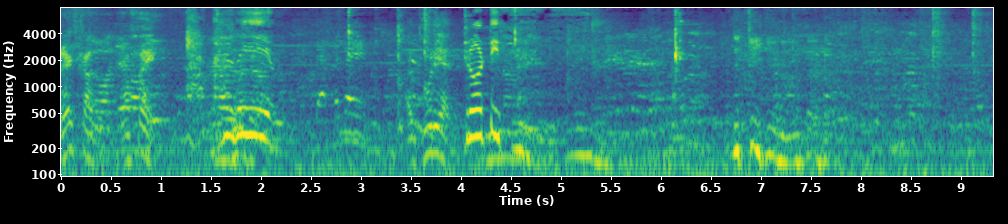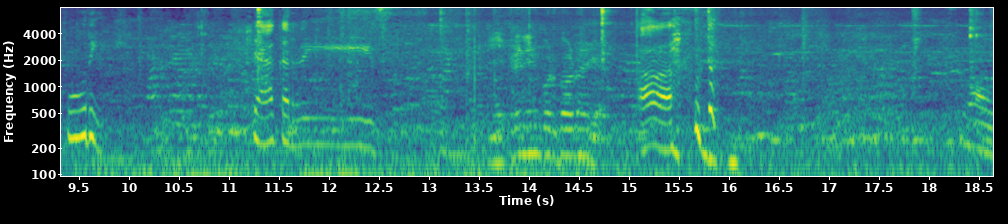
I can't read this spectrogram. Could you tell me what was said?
రైస్ కాదు వస్తాయి. అది అది పూరి అది రోటీస్ పూరి క్యా కర్రీస్ ఇక్కడ నేను పడుకోవడం ఆ. వావ్.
